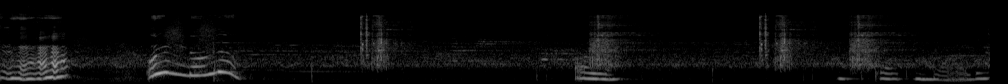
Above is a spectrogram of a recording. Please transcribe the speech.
Oyun dolu. Oyun. Dikkatini alayım.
